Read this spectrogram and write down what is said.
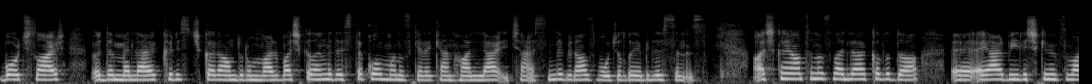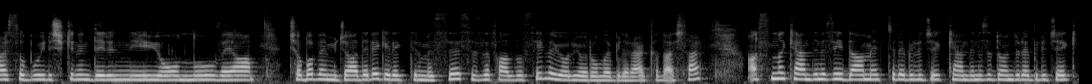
Borçlar, ödemeler, kriz çıkaran durumlar, başkalarına destek olmanız gereken haller içerisinde biraz bocalayabilirsiniz. Aşk hayatınızla alakalı da eğer bir ilişkiniz varsa bu ilişkinin derinliği, yoğunluğu veya çaba ve mücadele gerektirmesi sizi fazlasıyla yoruyor olabilir arkadaşlar. Aslında kendinizi idame ettirebilecek, kendinizi döndürebilecek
